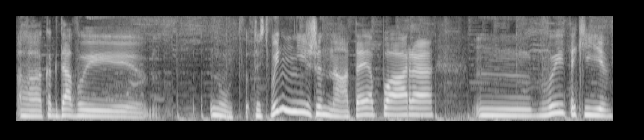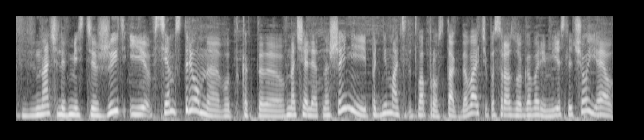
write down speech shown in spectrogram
а, когда вы, ну, то есть вы не женатая пара, вы такие начали вместе жить, и всем стрёмно вот как-то в начале отношений поднимать этот вопрос. Так, давай типа сразу оговорим, если что, я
